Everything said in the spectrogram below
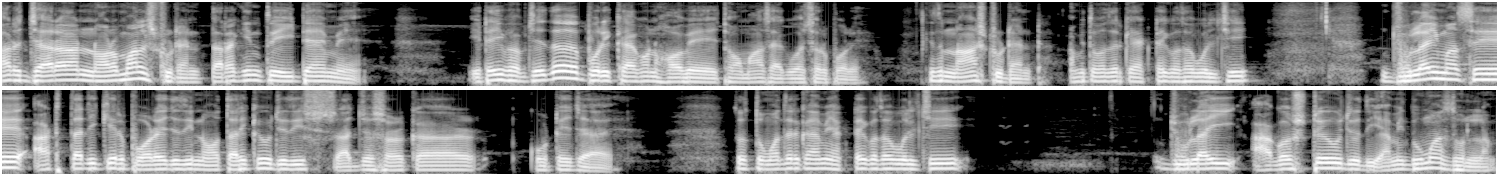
আর যারা নর্মাল স্টুডেন্ট তারা কিন্তু এই টাইমে এটাই ভাবছে যে পরীক্ষা এখন হবে ছ মাস, এক বছর পরে। কিন্তু না স্টুডেন্ট আমি তোমাদেরকে একটাই কথা বলছি, জুলাই মাসে আট তারিখের পরে যদি ন তারিখেও যদি রাজ্য সরকার কোর্টে যায় তো তোমাদেরকে আমি একটাই কথা বলছি, জুলাই আগস্টেও যদি আমি দু মাস ধরলাম,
